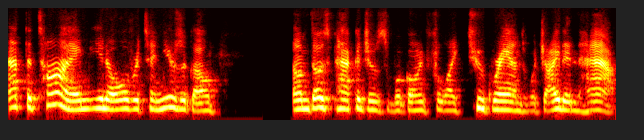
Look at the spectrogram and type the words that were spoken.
at the time, you know, over 10 years ago, um, those packages were going for like two grand, which I didn't have.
